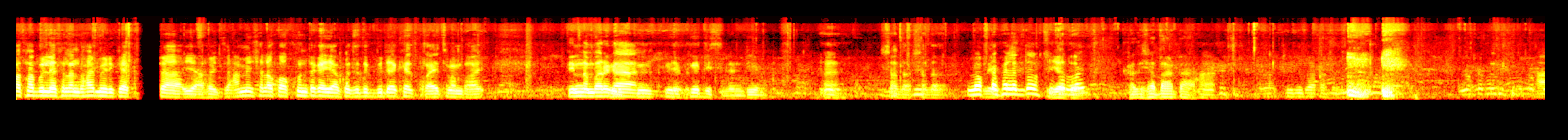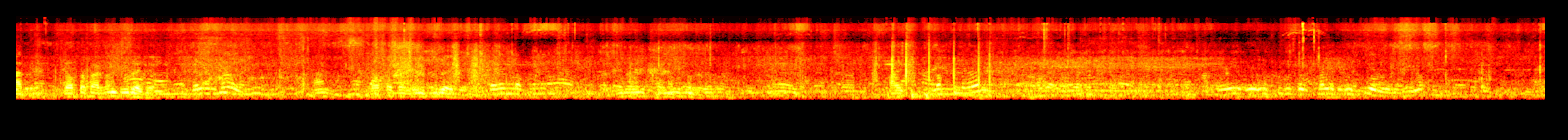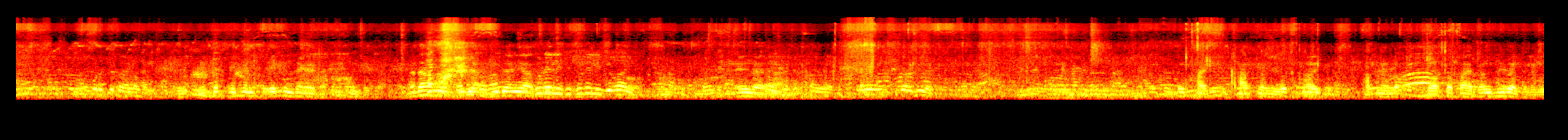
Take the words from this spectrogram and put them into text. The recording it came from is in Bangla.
কথা বলেছিলেন ভাই, মেরিকে একটা ইয়া হয়েছে। আমি সেটা কখন থেকে ইয়া করছি দুইটা খেস পাইছিলাম ভাই। তিন নম্বরে গা কি দিছিলেন ডিম? হ্যাঁ সাদা সাদা। লকটা ফেলেন তো খালি সাদা আটা হ্যাঁ আর যত পারবেন দূরে যান হ্যাঁ, যত পারবেন দূরে যান আপনি যত পারবেন দূরে ফেলেন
